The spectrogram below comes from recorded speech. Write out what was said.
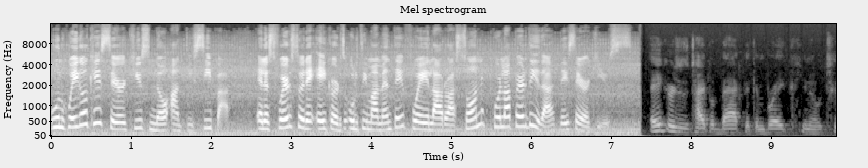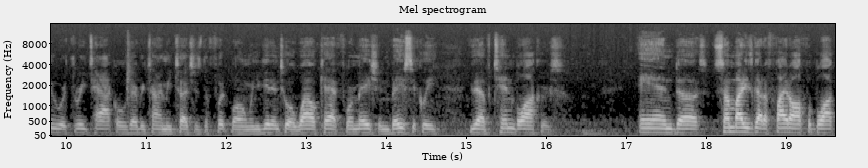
un juego que Syracuse no anticipa. El esfuerzo de Akers últimamente fue la razón por la pérdida de Syracuse. Akers is the type of back that can break, you know, two or three tackles every time he touches the football. When you get into a wildcat formation, basically you have 10 blockers. And uh, somebody's got to fight off a block.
